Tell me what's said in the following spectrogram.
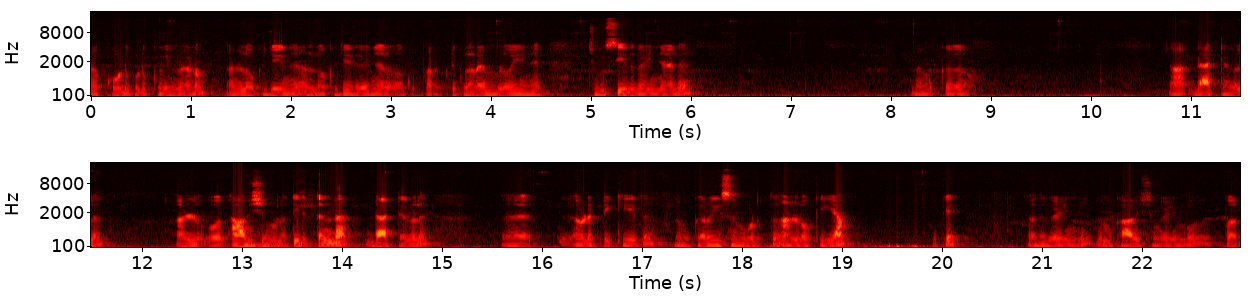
റെക്കോർഡ് കൊടുക്കുകയും വേണം. അൺലോക്ക് ചെയ്യുന്നതിന് അൺലോക്ക് ചെയ്ത് കഴിഞ്ഞാൽ പർട്ടിക്കുലർ എംപ്ലോയിനെ ചൂസ് ചെയ്ത് കഴിഞ്ഞാൽ നമുക്ക് ഡാറ്റകൾ ആവശ്യമുള്ള തിരുത്തേണ്ട ഡാറ്റകൾ അവിടെ ടിക്ക് ചെയ്ത് നമുക്ക് റീസൺ കൊടുത്ത് അൺലോക്ക് ചെയ്യാം. ഓക്കെ? അത് കഴിഞ്ഞ് നമുക്ക് ആവശ്യം കഴിയുമ്പോൾ പറ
